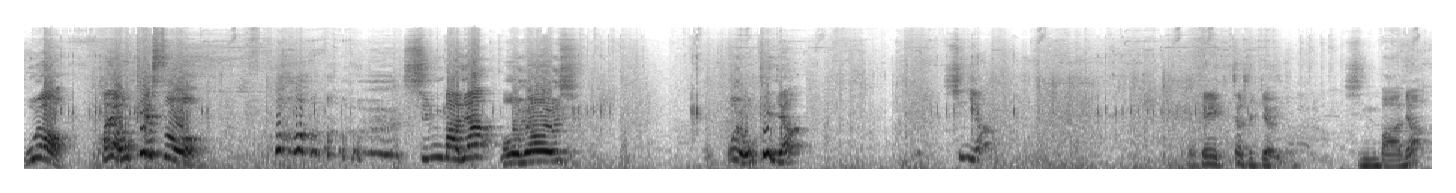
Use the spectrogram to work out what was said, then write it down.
뭐야 반야 오케이 했어 신바냐? 어야 씨 어이 오케이 했냐? 신이야? 오케이 극찬 줄게요 이거 신바냐?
